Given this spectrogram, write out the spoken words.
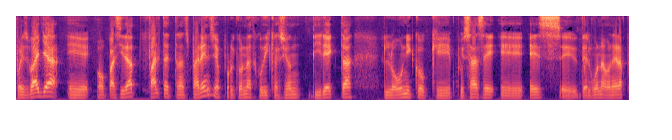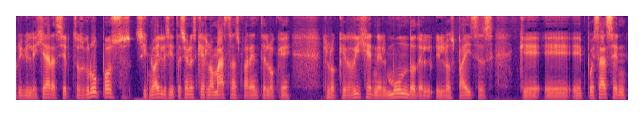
Pues vaya eh, opacidad, falta de transparencia, porque una adjudicación directa lo único que pues hace eh, es eh, de alguna manera privilegiar a ciertos grupos. Si no hay licitaciones, que es lo más transparente, lo que lo que rige en el mundo y los países que eh, eh, pues hacen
